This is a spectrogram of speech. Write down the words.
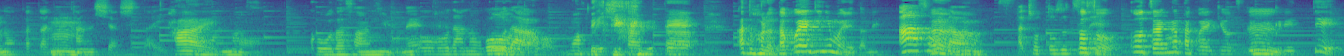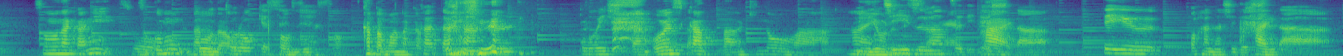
の方に感謝したい、はい思いまもう幸田さんにもねゴーダのゴーゴーダダを持ってきてくれて。あとほらたこ焼きにも入れたね。ああそうだ、んん。あちょっとずつ、ね、そうそう。こうちゃんがたこ焼きを作ってくれて、その中にそこもがゴーダを。とろけてね。そうそうそう。固まらなかった。ですねる美味しかった。美味しかった。昨日ははい。チーズ祭りでした、っていうお話でした、はい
